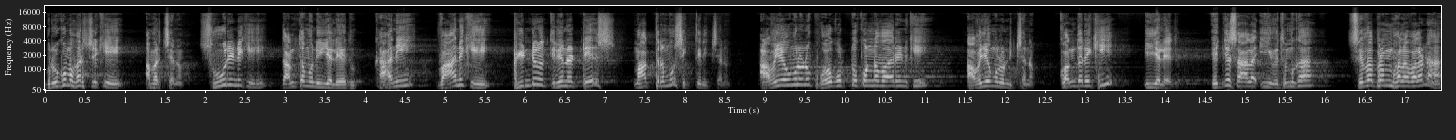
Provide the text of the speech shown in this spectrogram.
భృగు మహర్షికి అమర్చను. సూర్యునికి దంతము నీయలేదు కానీ వానికి పిండును తినినట్టే మాత్రము శక్తినిచ్చను. అవయవములను పోగొట్టుకున్న వారికి అవయములనిచ్చను కొందరికి ఇయ్యలేదు. యజ్ఞశాల ఈ విధముగా శివబ్రహ్మల వలన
